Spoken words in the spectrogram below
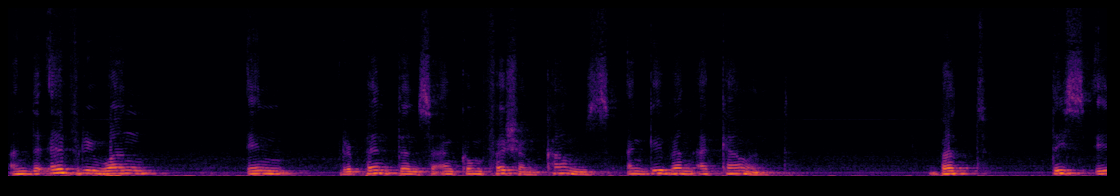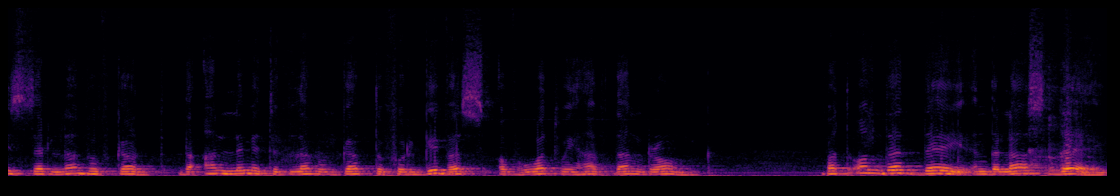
And everyone in repentance and confession comes and give an account But this is the love of God, the unlimited love of God to forgive us of what we have done wrong. But on that day, in the last day,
